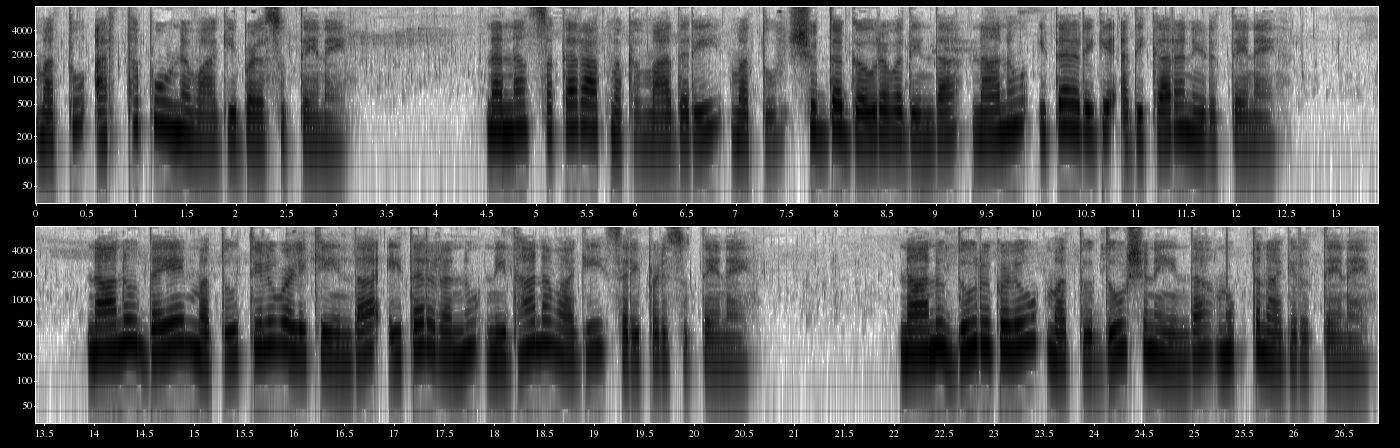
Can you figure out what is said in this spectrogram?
ಮತ್ತು ಅರ್ಥಪೂರ್ಣವಾಗಿ ಬಳಸುತ್ತೇನೆ. ನನ್ನ ಸಕಾರಾತ್ಮಕ ಮಾದರಿ ಮತ್ತು ಶುದ್ಧ ಗೌರವದಿಂದ ನಾನು ಇತರರಿಗೆ ಅಧಿಕಾರ ನೀಡುತ್ತೇನೆ. ನಾನು ದಯೆ ಮತ್ತು ತಿಳುವಳಿಕೆಯಿಂದ ಇತರರನ್ನು ನಿಧಾನವಾಗಿ ಸರಿಪಡಿಸುತ್ತೇನೆ. ನಾನು ದೂರುಗಳು ಮತ್ತು ದೂಷಣೆಯಿಂದ ಮುಕ್ತನಾಗಿರುತ್ತೇನೆ.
